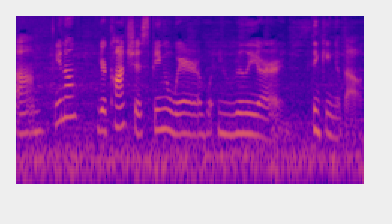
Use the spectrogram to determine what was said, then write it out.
um, you know you're conscious being aware of what you really are thinking about.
